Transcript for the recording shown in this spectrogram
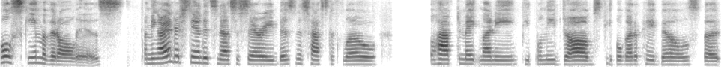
whole scheme of it all is. I mean, I understand it's necessary. Business has to flow. People have to make money. People need jobs. People got to pay bills. But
